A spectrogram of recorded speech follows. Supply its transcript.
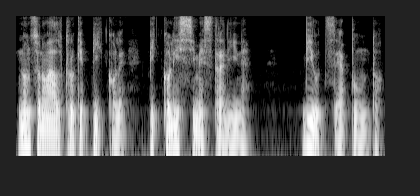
non sono altro che piccole, piccolissime stradine, viuzze appunto.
